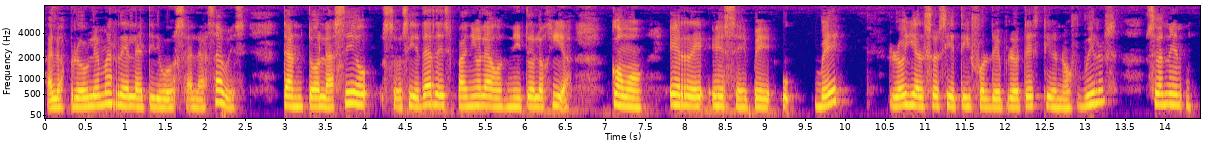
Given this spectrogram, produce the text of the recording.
a los problemas relativos a las aves. Tanto la SEO, Sociedad Española de Ornitología, como RSPB, Royal Society for the Protection of Birds, son,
